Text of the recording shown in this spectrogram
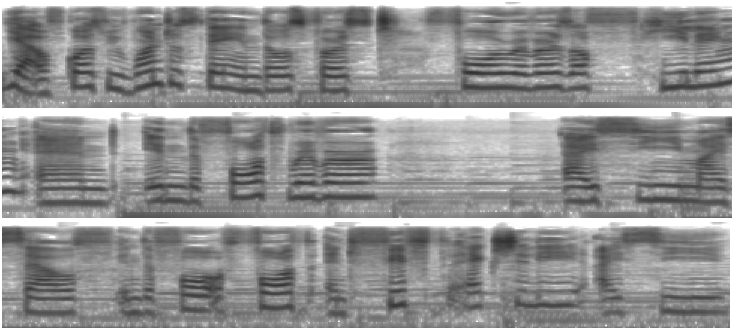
yeah, of course we want to stay in those first four rivers of healing, and in the fourth river. I see myself in the four, fourth and fifth actually. I see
